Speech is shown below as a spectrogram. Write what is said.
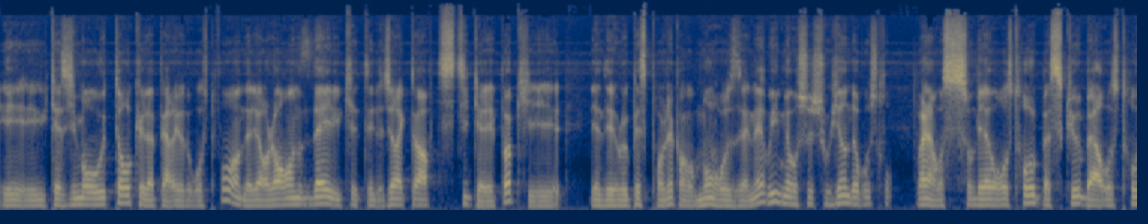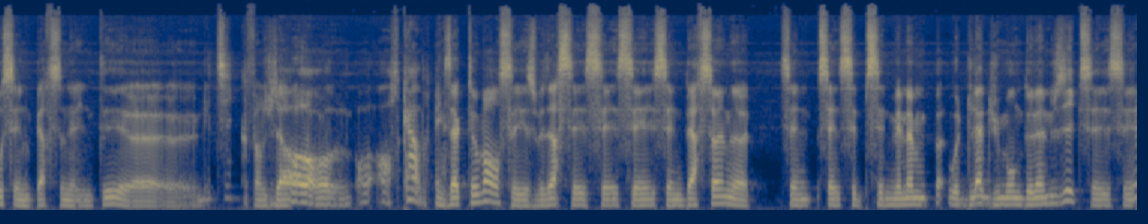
et quasiment autant que la période Rostro. hein. D'ailleurs, Laurence Dale, qui était le directeur artistique à l'époque, il, il a développé ce projet pendant de nombreuses années. Oui, mais on se souvient de Rostro. Voilà, on se souvient de Rostro parce que bah, Rostro, c'est une personnalité euh, mythique. Enfin, je veux dire, Hors, euh, hors- hors cadre. Exactement, c'est, je veux dire, c'est, c'est, c'est, c'est une personne, euh, c'est, mais même au-delà du monde de la musique, c'est, c'est,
